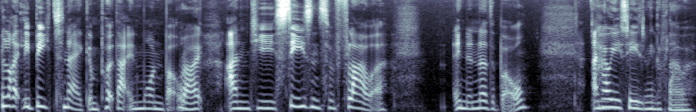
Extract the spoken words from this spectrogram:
lightly beaten egg and put that in one bowl, Right. and you season some flour in another bowl. And How are you seasoning the flour?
